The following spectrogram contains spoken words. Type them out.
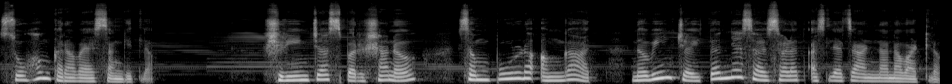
सोहम करावयास सांगितलं. श्रींच्या स्पर्शानं संपूर्ण अंगात नवीन चैतन्य सळसळत असल्याचं अण्णांना वाटलं.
